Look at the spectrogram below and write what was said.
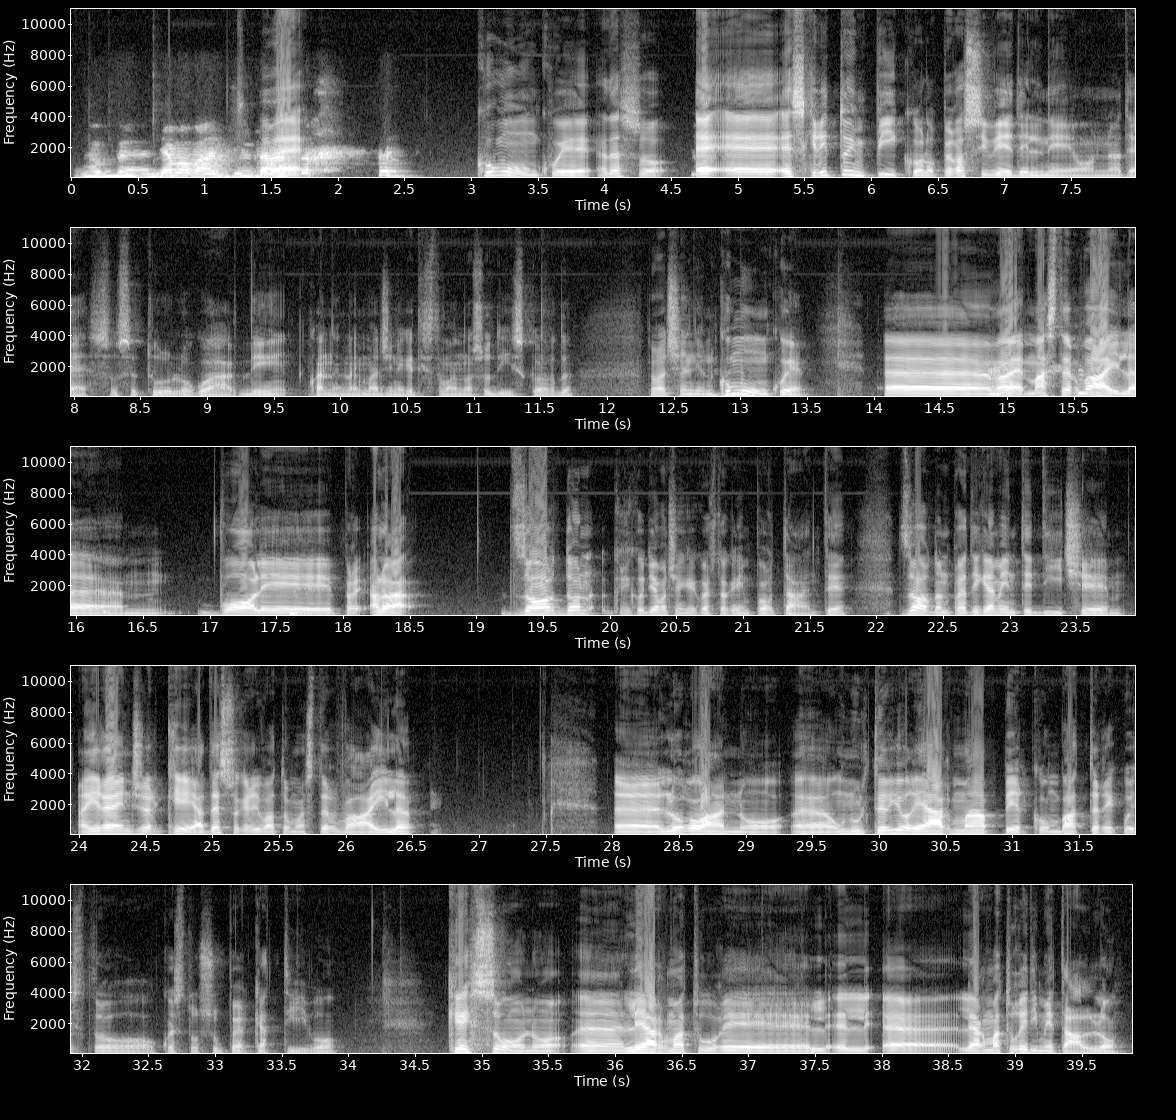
Vabbè, andiamo avanti Vabbè. intanto. Comunque, adesso è, è- scritto in piccolo, però si vede il neon adesso, se tu lo guardi, qua nella immagine che ti sto mandando su Discord, però c'è il neon. Comunque, eh, vabbè, Master Vile ehm, vuole... pre- allora, Zordon, ricordiamoci anche questo che è importante, Zordon praticamente dice ai Ranger che adesso che è arrivato Master Vile, eh, loro hanno eh, un'ulteriore arma per combattere questo, questo super cattivo, che sono eh, le, armature, le, eh, le armature di metallo,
